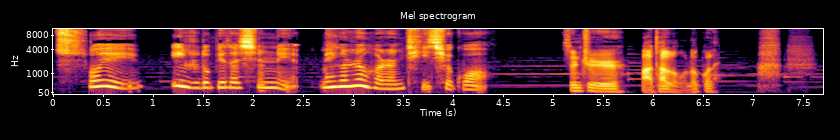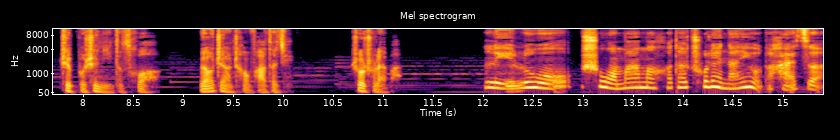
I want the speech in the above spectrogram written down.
所以一直都憋在心里，没跟任何人提起过。孙志把他搂了过来，这不是你的错，不要这样惩罚自己，说出来吧。李璐是我妈妈和她初恋男友的孩子，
